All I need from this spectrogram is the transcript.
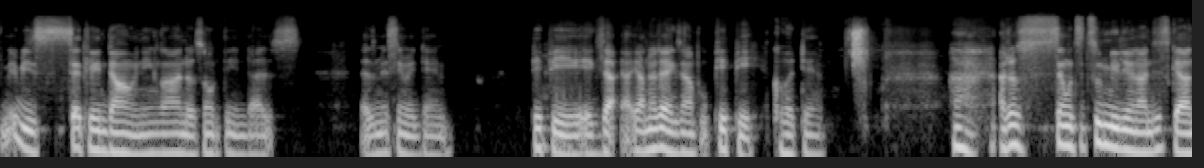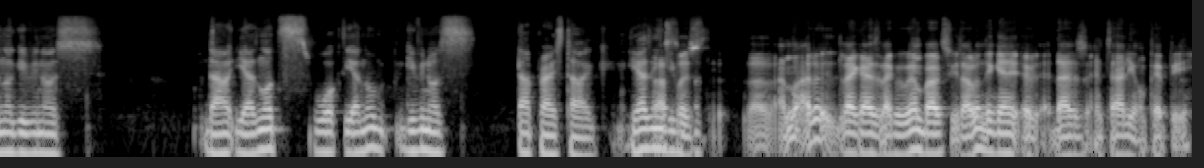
maybe he's settling down in England or something that's that's messing with them. Pepe, exa- another example, Pepe, god damn. I just 72 million and this guy is not giving us that he has not worked, he has not given us that price tag. He hasn't That's given us uh, I'm not, I don't like as like we went back to it. I don't think any, uh, that's entirely on Pepe.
